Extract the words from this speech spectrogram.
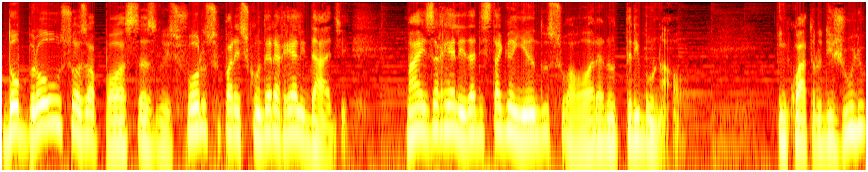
dobrou suas apostas no esforço para esconder a realidade, mas a realidade está ganhando sua hora no tribunal. Em 4 de julho,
